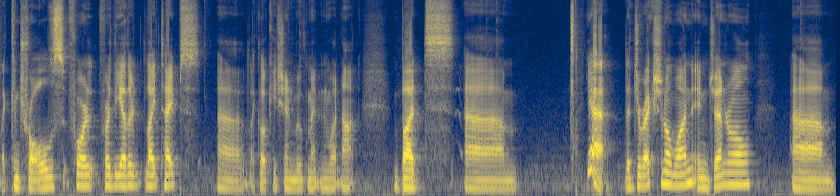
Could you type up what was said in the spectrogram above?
like controls for for the other light types, uh, like location, movement, and whatnot. But um, yeah, the directional one in general. Um,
